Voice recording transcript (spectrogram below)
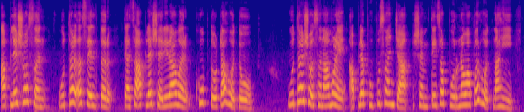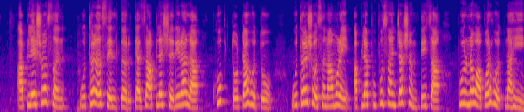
आपले श्वसन उथळ असेल तर त्याचा आपल्या शरीरावर खूप तोटा होतो. उथळ श्वसनामुळे आपल्या फुफ्फुसांच्या क्षमतेचा पूर्ण वापर होत नाही. आपले श्वसन उथळ असेल तर त्याचा आपल्या शरीराला खूप तोटा होतो. उथळ श्वसनामुळे आपल्या फुफ्फुसांच्या क्षमतेचा पूर्ण वापर होत नाही.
